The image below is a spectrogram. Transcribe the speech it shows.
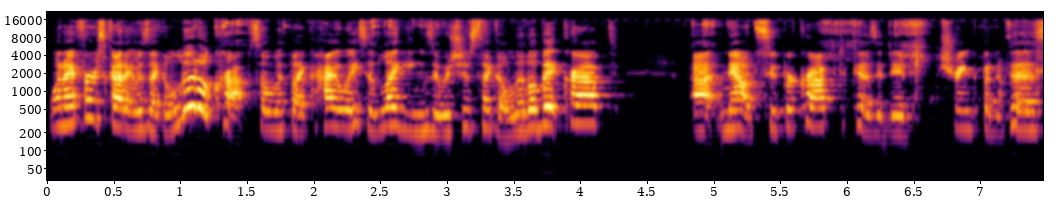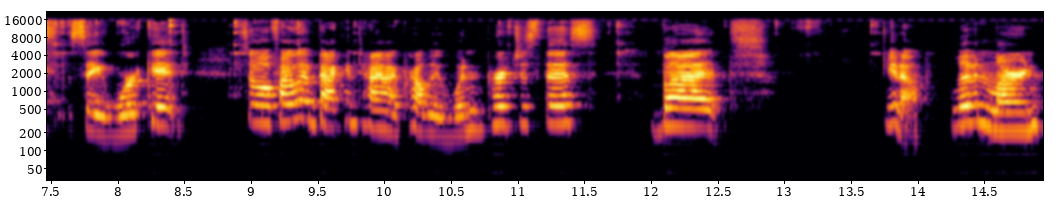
when I first got it, it was like a little cropped. So with like high-waisted leggings, it was just like a little bit cropped. Uh, now it's super cropped because it did shrink, but it does say work it. So if I went back in time, I probably wouldn't purchase this, but you know, live and learn.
